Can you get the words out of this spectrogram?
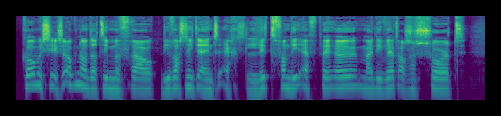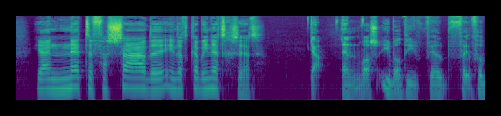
eh, komische is ook nog dat die mevrouw, die was niet eens echt lid van die FPE, maar die werd als een soort ja, nette façade in dat kabinet gezet. Ja, en was iemand die veel, veel, veel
